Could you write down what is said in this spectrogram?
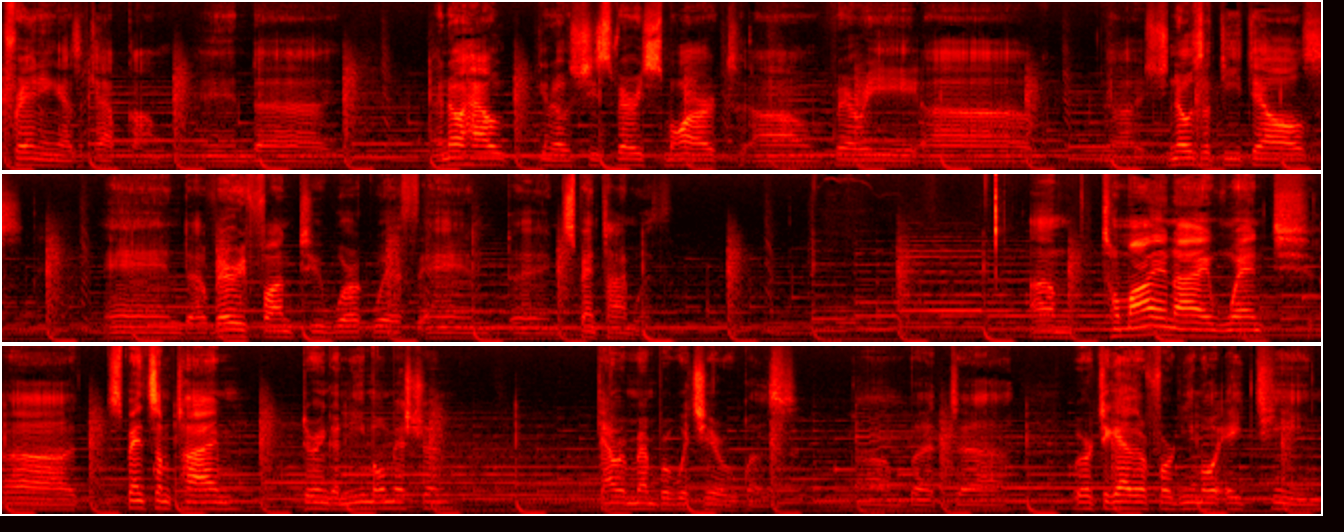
training as a Capcom, and uh, I know how you know she's very smart, um, very uh, uh, she knows the details, and very fun to work with and, and spend time with. Um, Thomas and I went, uh, spent some time during a NEEMO mission. Can't remember which year it was, um, but uh, we were together for NEEMO 18,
